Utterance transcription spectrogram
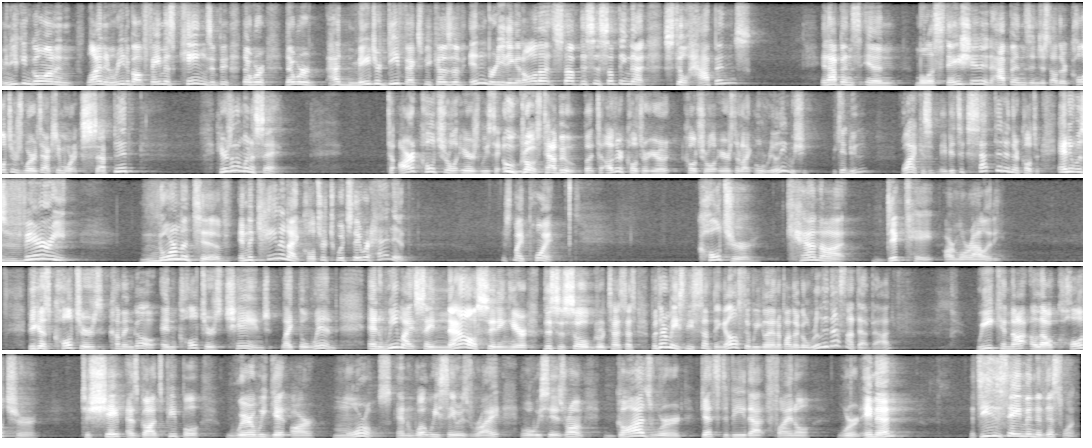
I mean, you can go on in line and read about famous kings that were that were had major defects because of inbreeding and all that stuff. This is something that still happens. It happens in molestation. It happens in just other cultures where it's actually more accepted. Here's what I'm going to say to our cultural ears, we say, oh, gross, taboo. But to other cultural, ear, cultural ears, they're like, oh, really? We, should, we can't do that? Why? Because maybe it's accepted in their culture. And it was very normative in the Canaanite culture to which they were headed. Here's my point culture cannot dictate our morality. Because cultures come and go, and cultures change like the wind. And we might say now, sitting here, this is so grotesque, but there may be something else that we land upon that go, really, that's not that bad. We cannot allow culture to shape, as God's people, where we get our morals and what we say is right and what we say is wrong. God's word gets to be that final word. Amen? It's easy to say amen to this one.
